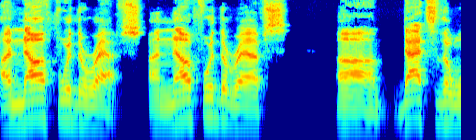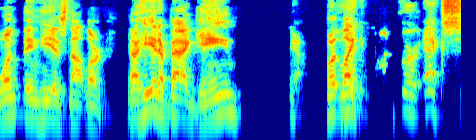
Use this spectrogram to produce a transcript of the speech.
enough with the refs. Enough with the refs um, that's the one thing he has not learned. Now he had a bad game, yeah, but like for X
